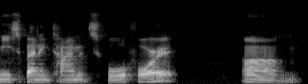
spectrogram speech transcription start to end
me spending time at school for it. Um,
